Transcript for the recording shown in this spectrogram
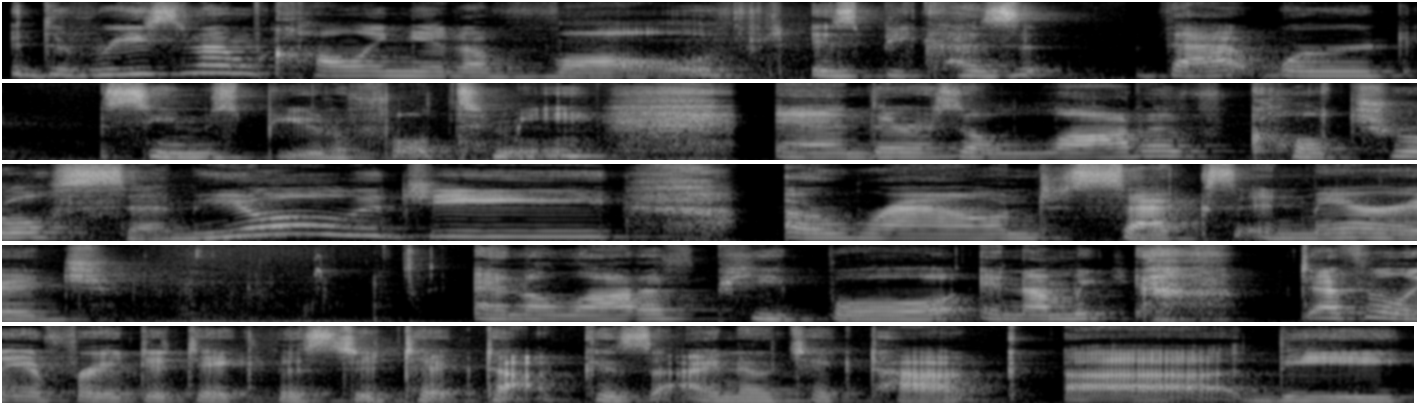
the reason I'm calling it evolved is because that word seems beautiful to me. And there's a lot of cultural semiology around sex and marriage. And a lot of people, and I'm definitely afraid to take this to TikTok because I know TikTok, uh, the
